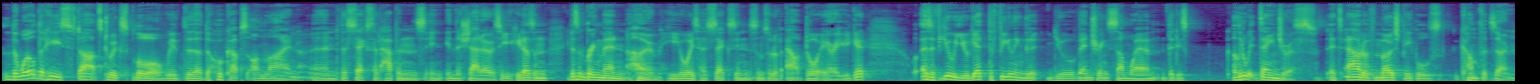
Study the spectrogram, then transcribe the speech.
The world that he starts to explore with the, the hookups online and the sex that happens in, in the shadows, he, he doesn't he doesn't bring men home. He always has sex in some sort of outdoor area. You get as a viewer, you get the feeling that you're venturing somewhere that is a little bit dangerous. It's out of most people's comfort zone.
